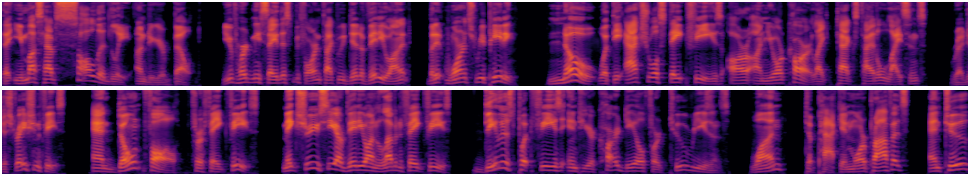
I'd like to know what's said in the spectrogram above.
that you must have solidly under your belt. You've heard me say this before. In fact, we did a video on it, but it warrants repeating. Know what the actual state fees are on your car, like tax, title, license, registration fees. And don't fall for fake fees. Make sure you see our video on 11 fake fees. Dealers put fees into your car deal for two reasons. One, to pack in more profits, and two,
